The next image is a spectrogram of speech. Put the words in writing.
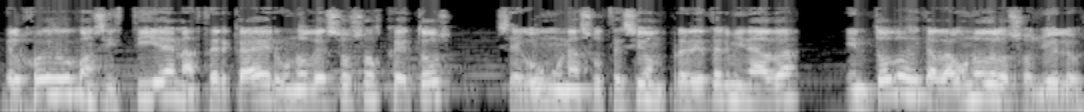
El juego consistía en hacer caer uno de esos objetos, según una sucesión predeterminada, en todos y cada uno de los hoyuelos,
